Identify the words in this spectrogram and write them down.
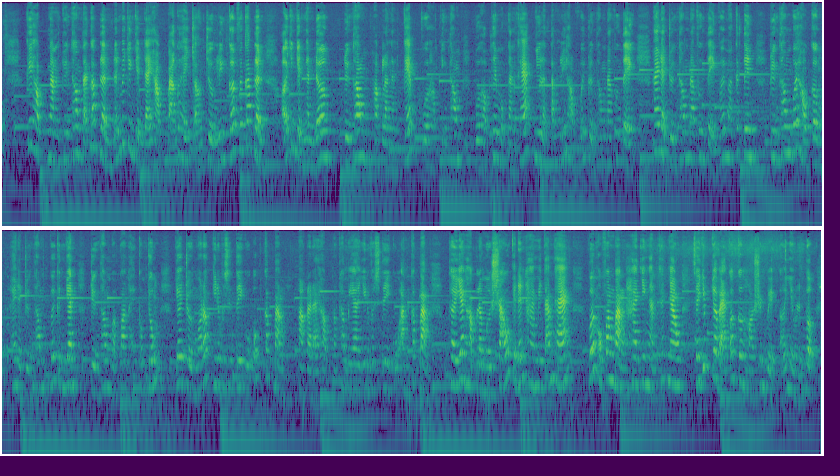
Học ngành truyền thông tại Kaplan đến với chương trình đại học, bạn có thể chọn trường liên kết với Kaplan ở chương trình ngành đơn, truyền thông hoặc là ngành kép vừa học truyền thông vừa học thêm một ngành khác như là tâm lý học với truyền thông đa phương tiện hay là truyền thông đa phương tiện với marketing, truyền thông với hậu cần hay là truyền thông với kinh doanh, truyền thông và quan hệ công chúng do trường Murdoch University của Úc cấp bằng hoặc là Đại học Northumbria University của Anh cấp bằng. Thời gian học là 16 cho đến 28 tháng với một văn bằng hai chuyên ngành khác nhau sẽ giúp cho bạn có cơ hội sinh việc ở nhiều lĩnh vực.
